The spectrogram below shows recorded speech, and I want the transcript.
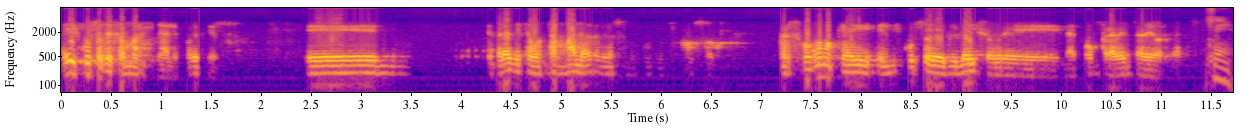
hay discursos que son marginales, por ejemplo. Eh, es verdad que estamos tan mal ahora que no somos un discurso. Pero supongamos que hay el discurso de mi ley sobre la compra-venta de órganos. Sí.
